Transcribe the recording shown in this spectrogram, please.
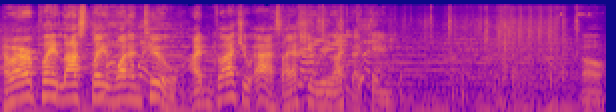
Have I ever played Last Blade 1 and 2? I'm glad you asked. I actually really like that game. Oh.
